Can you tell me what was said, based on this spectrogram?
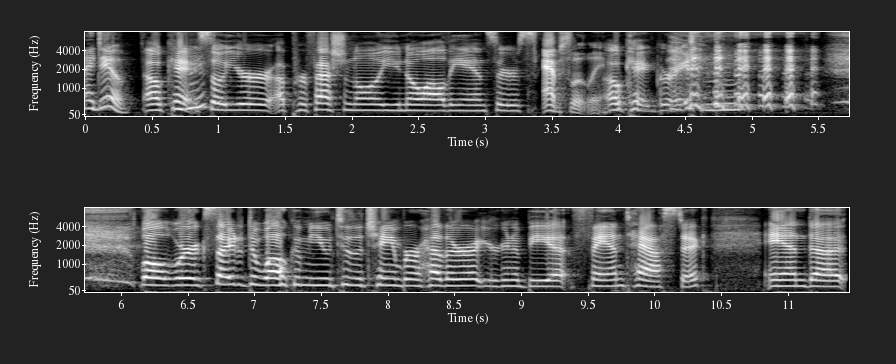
I do. Okay, mm-hmm. so you're a professional, you know all the answers. Absolutely. Okay, great. Mm-hmm. well, we're excited to welcome you to the chamber, Heather. You're going to be fantastic. And uh,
